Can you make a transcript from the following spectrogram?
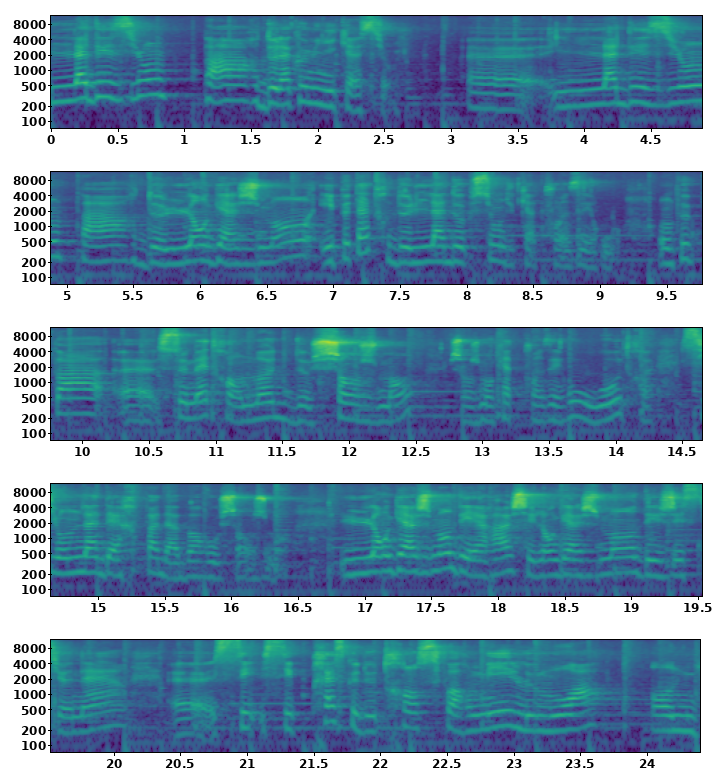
L'adhésion part de la communication. Euh, l'adhésion part de l'engagement et peut-être de l'adoption du 4.0. On ne peut pas euh, se mettre en mode de changement, changement 4.0 ou autre, si on n'adhère pas d'abord au changement. L'engagement des RH et l'engagement des gestionnaires, euh, c'est presque de transformer le moi en nous.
